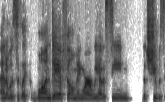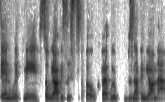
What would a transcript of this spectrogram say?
And it was like one day of filming where we had a scene that she was in with me. So we obviously spoke, but we, it was nothing beyond that.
